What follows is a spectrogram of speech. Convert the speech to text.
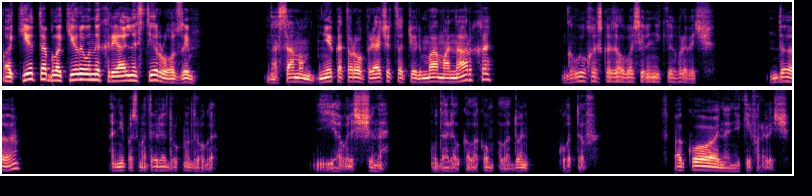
пакета блокированных реальностей Розы, на самом дне которого прячется тюрьма монарха, — глухо сказал Василий Никифорович. — Да. Они посмотрели друг на друга. — Дьявольщина! — ударил кулаком о ладонь Котов. — Спокойно, Никифорович.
